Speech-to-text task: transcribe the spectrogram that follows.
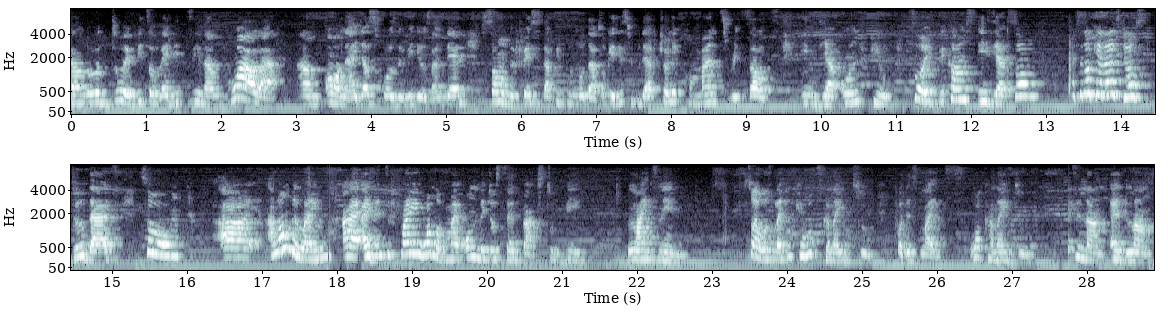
download, do a bit of editing and voila. I'm on. I just post the videos and then some of the faces that people know that okay, these people they actually command results in their own field. So it becomes easier. So I said, okay, let's just do that. So uh, along the line, I identify one of my own major setbacks to be lightning. So I was like, okay, what can I do for this light? What can I do? Getting an headlamp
